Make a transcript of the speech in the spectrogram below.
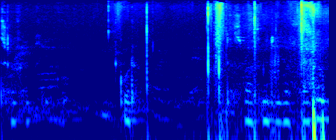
12 Rico. Gut. Das war's mit dieser Folge.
